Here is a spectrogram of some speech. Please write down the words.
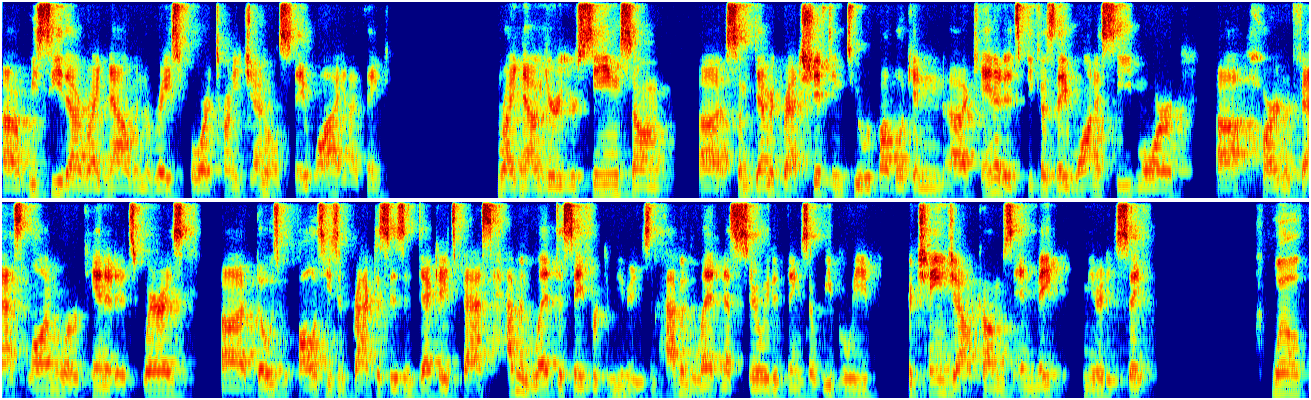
uh, we see that right now in the race for attorney general statewide. I think right now you're you're seeing some uh, some Democrats shifting to Republican uh, candidates because they want to see more uh, hard and fast law and order candidates, whereas uh, those policies and practices in decades past haven't led to safer communities and haven't led necessarily to things that we believe could change outcomes and make communities safer. Well,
